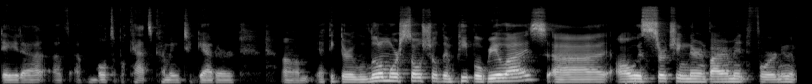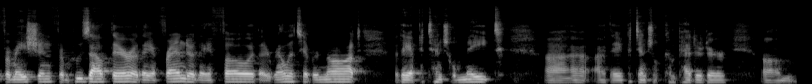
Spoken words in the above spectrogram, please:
data of, of multiple cats coming together. Um, I think they're a little more social than people realize. Uh, always searching their environment for new information from who's out there. Are they a friend? Are they a foe? Are they a relative or not? Are they a potential mate? Uh, are they a potential competitor? Um,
